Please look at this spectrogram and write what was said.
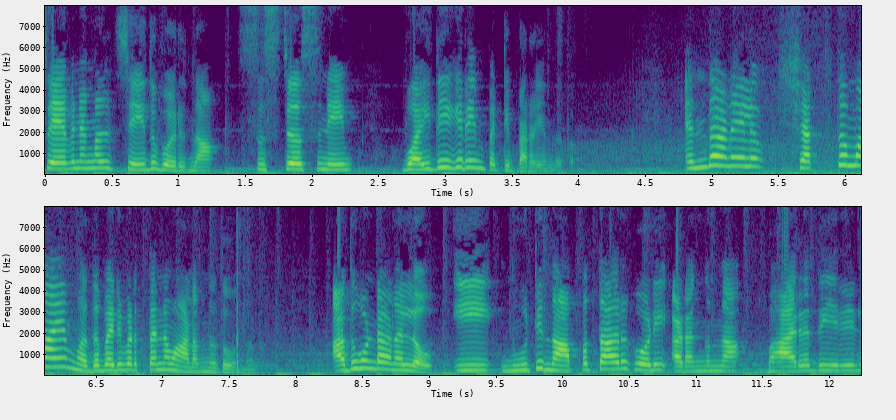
സേവനങ്ങൾ ചെയ്തു പോരുന്ന സിസ്റ്റേഴ്സിനെയും വൈദികരെയും പറ്റി പറയുന്നത്. എന്താണേലും ശക്തമായ മതപരിവർത്തനമാണെന്ന് തോന്നുന്നു. അതുകൊണ്ടാണല്ലോ ഈ നൂറ്റി നാൽപ്പത്തി ആറ് കോടി അടങ്ങുന്ന ഭാരതീയരിൽ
